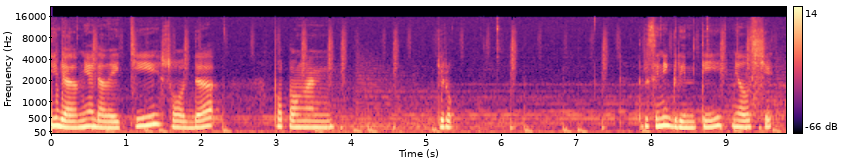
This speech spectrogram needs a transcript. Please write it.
Ini dalamnya ada leci, soda, potongan jeruk. Terus ini green tea, milkshake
